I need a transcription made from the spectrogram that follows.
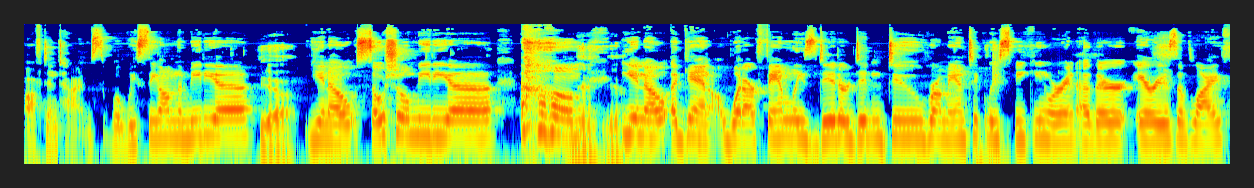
oftentimes. What we see on the media, Yeah, you know, social media, um, yeah, you know, again, what our families did or didn't do, romantically speaking, or in other areas of life.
